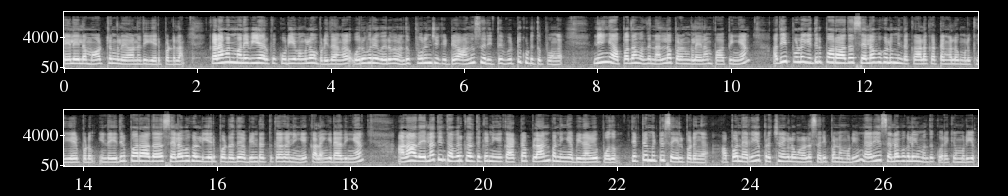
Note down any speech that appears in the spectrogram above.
வேலையில் மாற்றங்களானது ஏற்படலாம். கணவன் மனைவியாக இருக்கக்கூடியவங்களும் அப்படிதாங்க. ஒருவரை ஒருவர் வந்து புரிஞ்சுக்கிட்டு அனுசரித்து விட்டு கொடுத்து போங்க. நீங்கள் அப்போ தான் வந்து நல்ல பலன்களை எல்லாம் பார்ப்பீங்க. அதே போல் எதிர்பாராத செலவுகளும் இந்த காலகட்டங்களில் உங்களுக்கு ஏற்படும். இந்த எதிர்பாராத செலவுகள் ஏற்படுறது அப்படின்றதுக்காக நீங்கள் கலங்கிடாதீங்க. ஆனால் அதை எல்லாத்தையும் தவிர்க்கிறதுக்கு நீங்கள் கரெக்டாக பிளான் பண்ணீங்க அப்படின்னாவே போதும். திட்டமிட்டு செயல்படுங்க. அப்போ நிறைய பிரச்சனைகளை உங்களால் சரி பண்ண முடியும். நிறைய செலவுகளையும் வந்து குறைக்க முடியும்.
